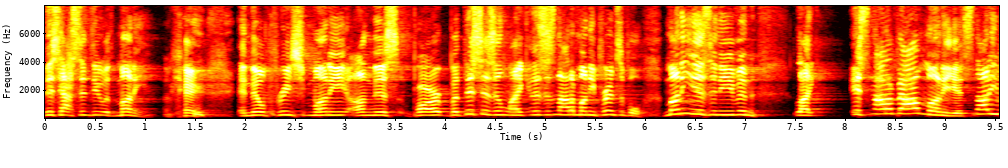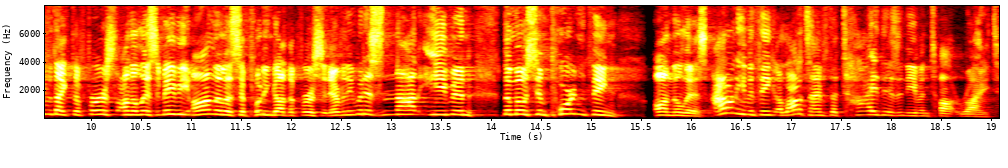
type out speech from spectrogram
this has to do with money, okay? And they'll preach money on this part, but this isn't like, this is not a money principle. Money isn't even like, it's not about money. It's not even like the first on the list. It may be on the list of putting God the first in everything, but it's not even the most important thing on the list. I don't even think a lot of times the tithe isn't even taught right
